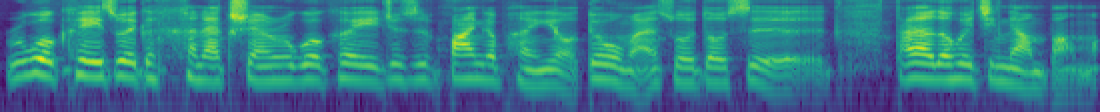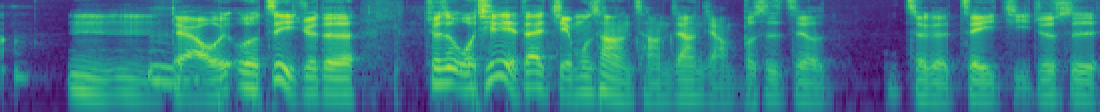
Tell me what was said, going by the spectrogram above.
如果可以做一个 connection，如果可以就是帮一个朋友，对我们来说都是大家都会尽量帮忙。嗯嗯，对啊，我我自己觉得，就是我其实也在节目上很常这样讲，不是只有这个这一集，就是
